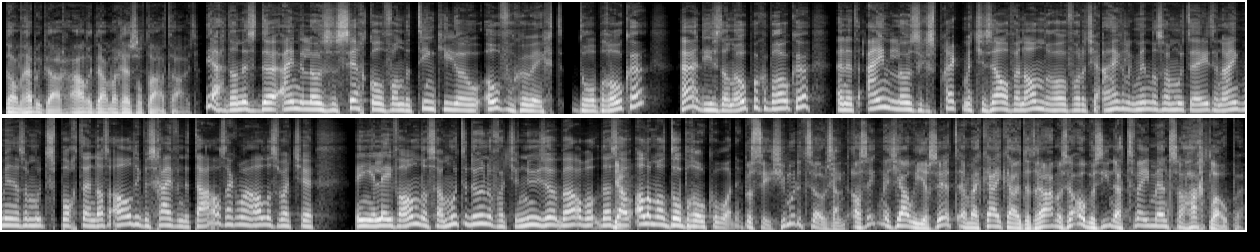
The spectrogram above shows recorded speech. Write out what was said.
dan heb ik daar, haal ik daar mijn resultaten uit. Ja, dan is de eindeloze cirkel van de 10 kilo overgewicht doorbroken. Hè, die is dan opengebroken. En het eindeloze gesprek met jezelf en anderen over dat je eigenlijk minder zou moeten eten en eigenlijk minder zou moeten sporten. En dat is al die beschrijvende taal, zeg maar. Alles wat je in je leven anders zou moeten doen of wat je nu zo... Dat zou allemaal doorbroken worden. Precies, je moet het zo zien. Als ik met jou hier zit en wij kijken uit het raam en zeggen, oh, we zien daar twee mensen hardlopen.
